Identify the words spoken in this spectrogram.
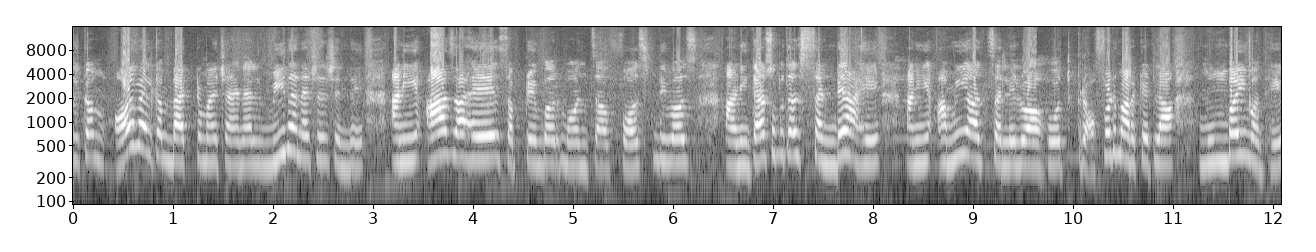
Welcome all welcome back to my channel मी धनश्री शिंदे आणि आज आहे सप्टेंबर मंथचा फर्स्ट दिवस आणि त्यासोबतच संडे आहे आणि आम्ही आज चाललेलो आहोत क्रॉफर्ड मार्केटला मुंबईमध्ये.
